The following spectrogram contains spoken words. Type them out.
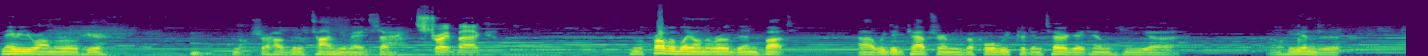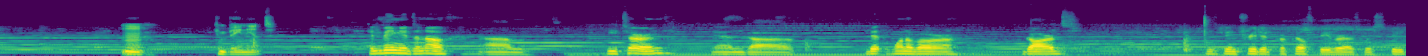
maybe you were on the road here. I'm not sure how good of time you made, sir. Straight back. You were probably on the road then, but uh, we did capture him before we could interrogate him. He, uh, well, he ended it. Hmm. Convenient. Convenient enough. Um, he turned and uh, bit one of our guards. He's being treated for filth fever as we speak.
